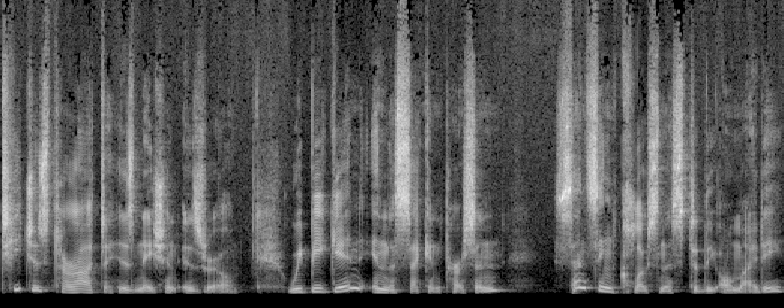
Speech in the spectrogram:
teaches Torah to his nation Israel. We begin in the second person, sensing closeness to the Almighty,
